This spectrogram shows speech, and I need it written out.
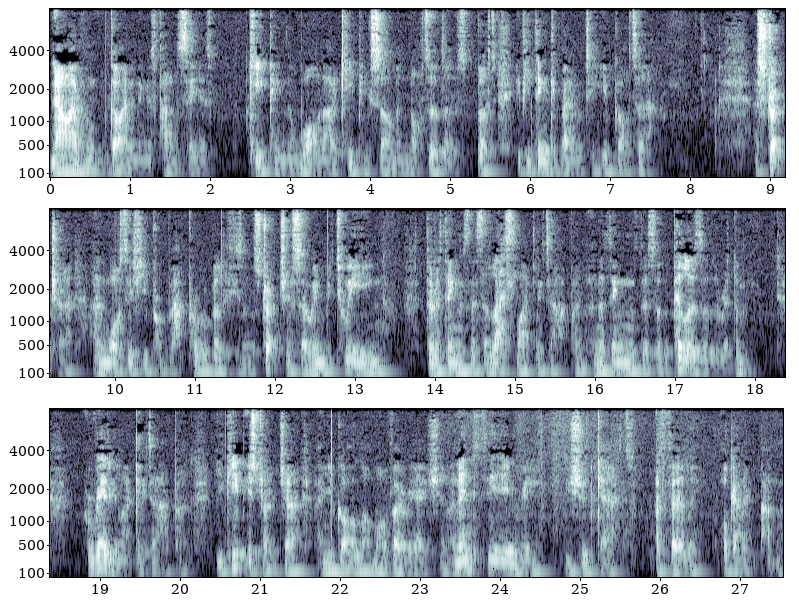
Now, I haven't got anything as fancy as keeping the one, I'm keeping some and not others. But if you think about it, you've got a, a structure, and what if you have probabilities on the structure? So in between, there are things that are less likely to happen, and the things that are the pillars of the rhythm are really likely to happen. You keep your structure, and you've got a lot more variation. And in theory, you should get a fairly organic pattern.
